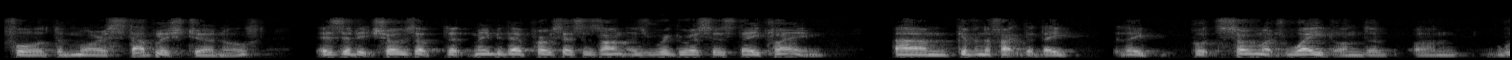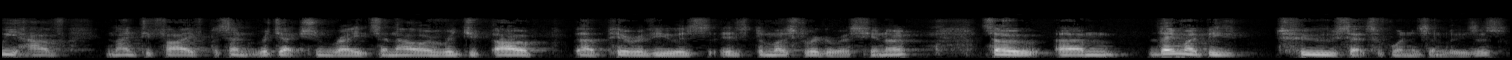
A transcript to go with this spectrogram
for the more established journals is that it shows up that maybe their processes aren't as rigorous as they claim, um, given the fact that they they put so much weight on the on we have 95% rejection rates and our, our uh, peer review is, is the most rigorous, you know? So um, they might be two sets of winners and losers.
